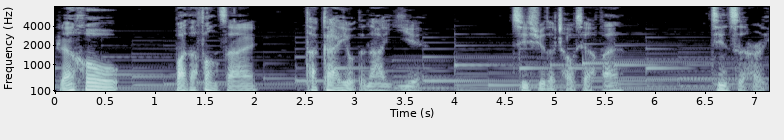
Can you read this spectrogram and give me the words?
然后把它放在它该有的那一页，继续的朝下翻，仅此而已。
